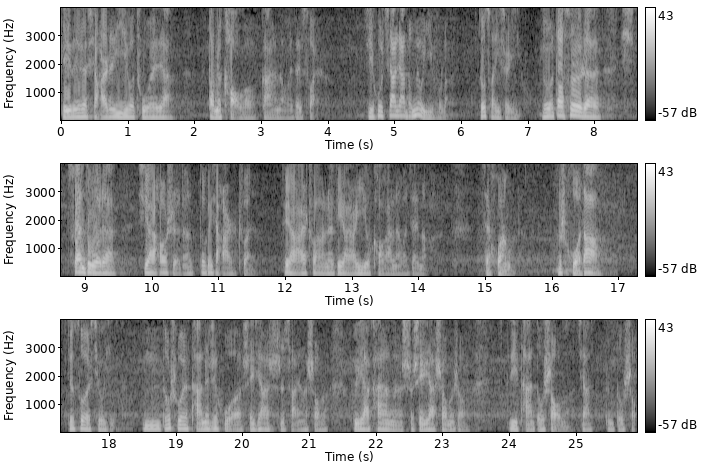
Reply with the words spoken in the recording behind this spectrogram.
给那个小孩的衣服脱下去，到那烤烤干了，我再穿上。几乎家家都没有衣服了，都穿一身衣服。有到岁数的，穿多的，心眼好使的，都给小孩穿。给小孩穿完了，给小孩衣服烤干了，我再拿，再换过来。那是火大，就坐着休息。嗯，都说谈的这火，谁家是咋样烧了？回家看看是谁家烧没烧？一谈都烧了，家都都烧，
